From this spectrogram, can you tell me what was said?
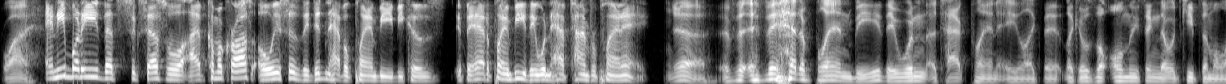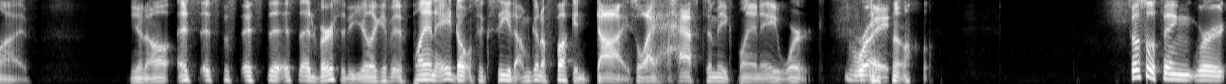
Why? Anybody that's successful I've come across always says they didn't have a plan B because if they had a plan B, they wouldn't have time for plan A. Yeah, if they, if they had a plan B, they wouldn't attack plan A like that. Like it was the only thing that would keep them alive. You know, it's it's the it's the it's the adversity. You're like, if, if plan A don't succeed, I'm gonna fucking die. So I have to make plan A work. Right. You know? It's also a thing where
